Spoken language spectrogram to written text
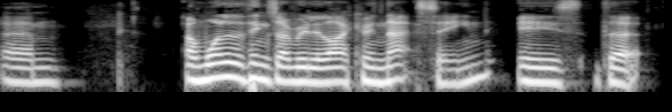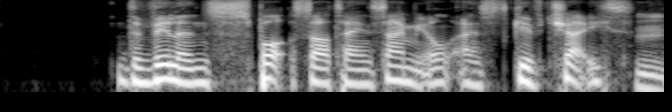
Um, and one of the things I really like in that scene is that the villains spot Sate and Samuel and give chase, Hmm.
